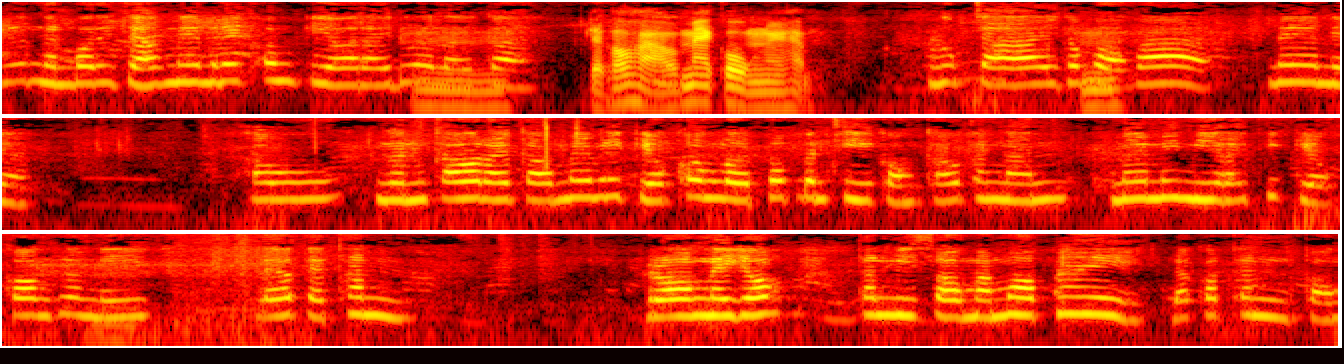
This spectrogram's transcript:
เรื่องเงินบริจาคแม่ไม่ได้ข้องเกี่ยวอะไรด้วยเลยค่ะแต่เขาหาว่าแม่โกงไงครับ ลูกชายก็บอกว่าแม่เนี่ย เอาเงินเขาอะไรเขาแม่ไม่ได้เกี่ยวข้องเลยพบบัญชีของเขาทั้งนั้น แม่ไม่มีอะไรที่เกี่ยวข้องเรื่องนี้ แล้วแต่ท่านรองนายก ท่านมีซองมามอบให้ แล้วก็ท่านของ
